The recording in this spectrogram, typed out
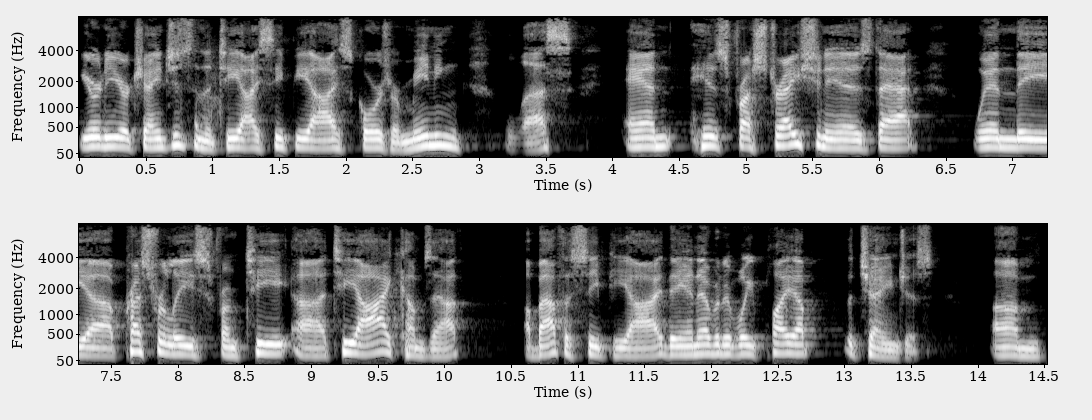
year to year changes in the TI CPI scores are meaningless and his frustration is that when the uh, press release from T, uh, TI comes out about the CPI, they inevitably play up the changes, um,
